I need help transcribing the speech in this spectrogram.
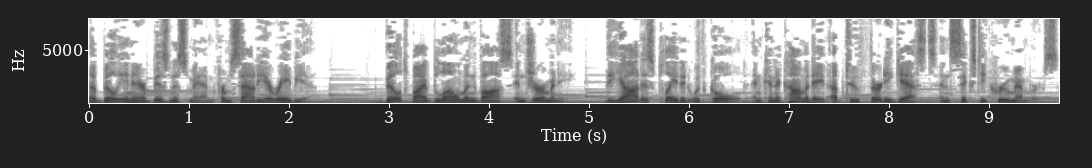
a billionaire businessman from Saudi Arabia. Built by Blohm and Voss in Germany, the yacht is plated with gold and can accommodate up to 30 guests and 60 crew members.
